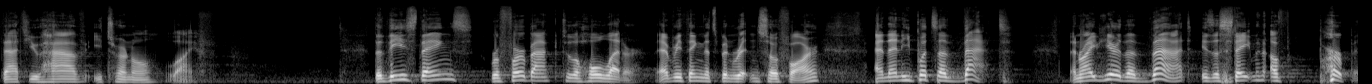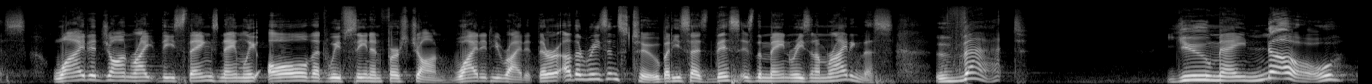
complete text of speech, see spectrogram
that you have eternal life. That these things refer back to the whole letter, everything that's been written so far. And then he puts a that. And right here, the that is a statement of purpose. Why did John write these things, namely all that we've seen in 1 John? Why did he write it? There are other reasons too, but he says, This is the main reason I'm writing this. That you may know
